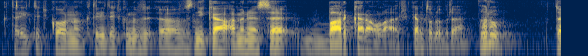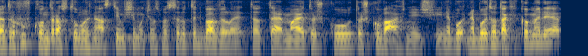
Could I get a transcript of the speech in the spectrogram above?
který teď který teďkon eh, vzniká a jmenuje se Bar Karole. Říkám to dobře? Ano. To je trochu v kontrastu možná s tím vším, o čem jsme se doteď bavili. To téma je trošku, trošku vážnější. Nebo, nebo je to taky komedie?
